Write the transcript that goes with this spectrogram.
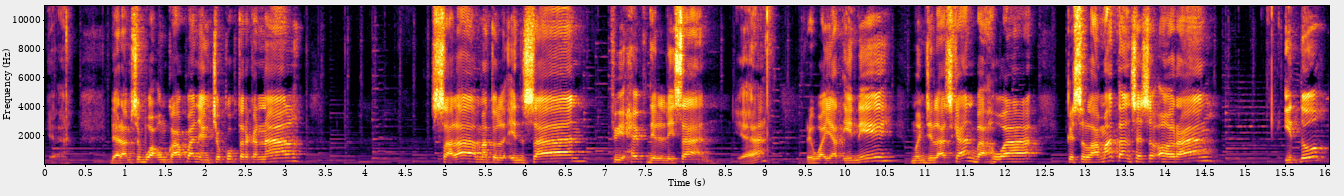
Ya. Dalam sebuah ungkapan yang cukup terkenal, salamatul insan fi hifdil lisan, ya. Riwayat ini menjelaskan bahwa keselamatan seseorang itu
